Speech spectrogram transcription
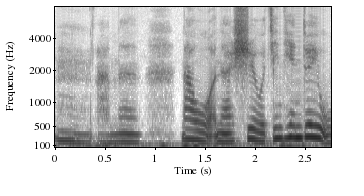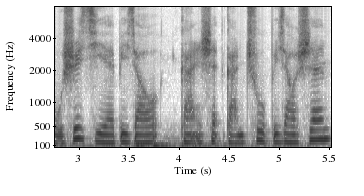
嗯，阿门。那我呢，是我今天对五十节比较感深感触比较深。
